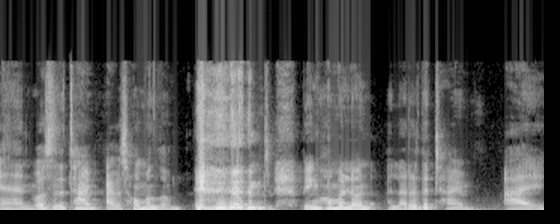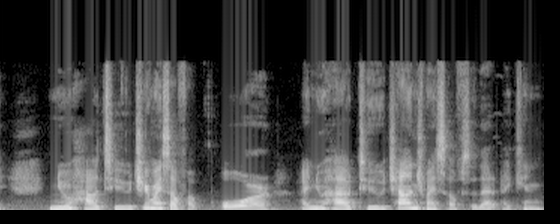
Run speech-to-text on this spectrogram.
and most of the time I was home alone. and being home alone, a lot of the time, I knew how to cheer myself up, or I knew how to challenge myself so that I can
